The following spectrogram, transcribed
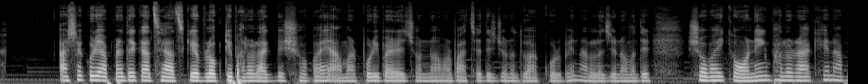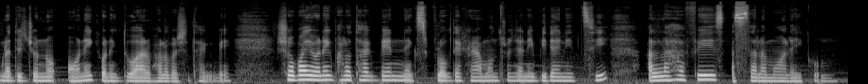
আশা করি আপনাদের কাছে আজকের ব্লগটি ভালো লাগবে সবাই। আমার পরিবারের জন্য, আমার বাচ্চাদের জন্য দোয়া করবেন। আল্লাহ যেন আমাদের সবাইকে অনেক ভালো রাখেন, আপনাদের জন্য অনেক অনেক দোয়া আর ভালোবাসা থাকবে। সবাই অনেক ভালো থাকবেন। নেক্সট ব্লগ দেখার আমন্ত্রণ জানিয়ে বিদায় নিচ্ছি। আল্লাহ হাফিজ। আসসালামু আলাইকুম।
